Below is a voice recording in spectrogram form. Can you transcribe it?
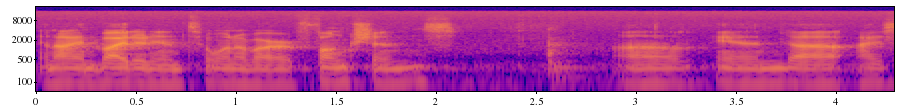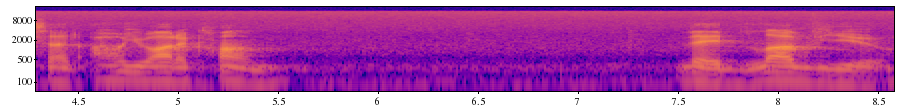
and I invited him to one of our functions. Uh, and uh, I said, Oh, you ought to come. They'd love you,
